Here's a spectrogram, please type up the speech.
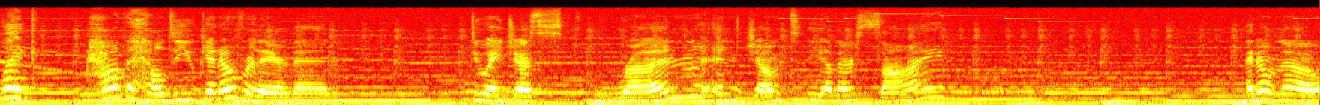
Like, how the hell do you get over there then? Do I just run and jump to the other side? I don't know.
